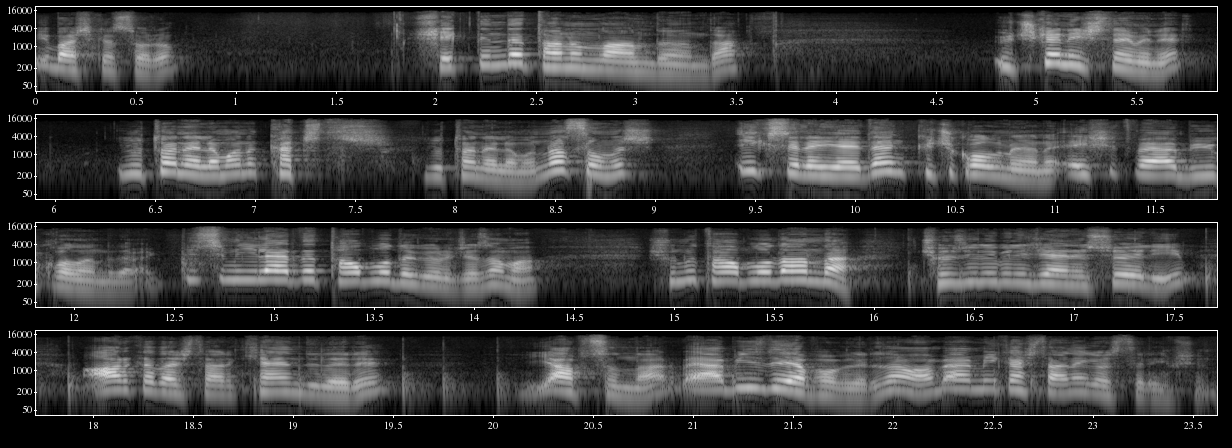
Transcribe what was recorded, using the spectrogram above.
Bir başka soru. Şeklinde tanımlandığında üçgen işleminin yutan elemanı kaçtır? Yutan elemanı nasılmış? X ile Y'den küçük olmayanı, eşit veya büyük olanı demek. Biz şimdi ileride tabloda göreceğiz ama şunu tablodan da çözülebileceğini söyleyeyim. Arkadaşlar kendileri yapsınlar veya biz de yapabiliriz ama ben birkaç tane göstereyim şimdi.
